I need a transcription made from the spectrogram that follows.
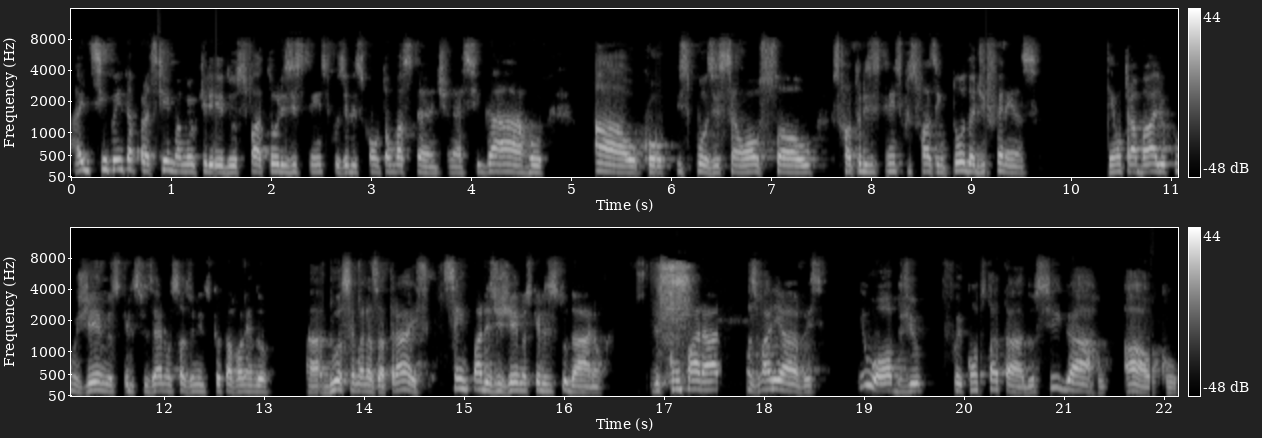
Aí de 50 para cima, meu querido, os fatores extrínsecos eles contam bastante, né? Cigarro, álcool, exposição ao sol, os fatores extrínsecos fazem toda a diferença. Tem um trabalho com gêmeos que eles fizeram nos Estados Unidos que eu estava lendo há duas semanas atrás, 100 pares de gêmeos que eles estudaram. Eles compararam as variáveis. E o óbvio foi constatado: cigarro, álcool,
